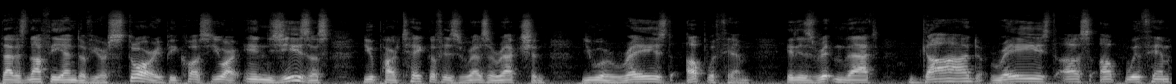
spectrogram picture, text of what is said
that is not the end of your story because you are in Jesus, you partake of his resurrection, you were raised up with him. It is written that God raised us up with him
